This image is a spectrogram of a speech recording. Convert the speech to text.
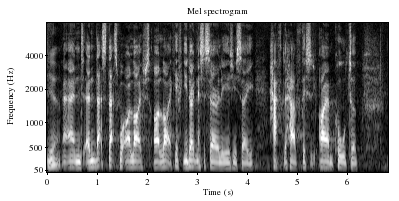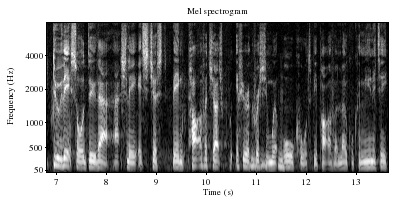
yeah, yeah. and and that's that's what our lives are like. If you don't necessarily, as you say, have to have this, I am called to do this or do that. Actually, it's just being part of a church. If you're a Christian, we're all called to be part of a local community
